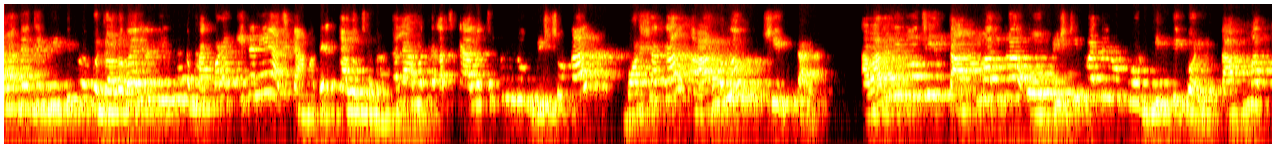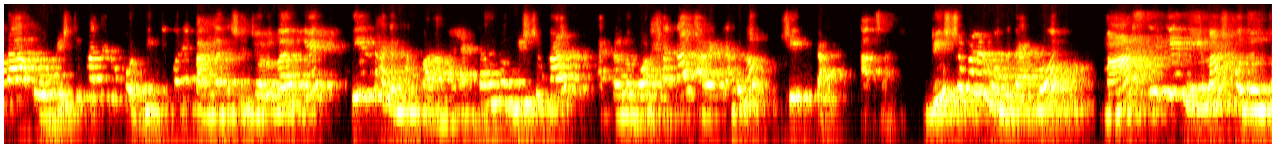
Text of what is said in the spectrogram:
আমাদের যে ভিত্তি জলবায়ুকে তিন ভাগে ভাগ করা, এটা নিয়ে আজকে আমাদের আলোচনা। তাহলে আমাদের আজকে আলোচনা হলো গ্রীষ্মকাল, বর্ষাকাল আর হলো শীতকাল। আবার আমি বলছি তাপমাত্রা ও বৃষ্টিপাতের উপর ভিত্তি করে, তাপমাত্রা ও বৃষ্টিপাতের উপর ভিত্তি করে বাংলাদেশের জলবায়ুকে তিন ভাগে ভাগ করা হয়। একটা হলো গ্রীষ্মকাল একটা হলো বর্ষাকাল আর একটা হলো শীতকাল। আচ্ছা গ্রীষ্মকালের মধ্যে দেখো, মার্চ থেকে মে মাস পর্যন্ত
